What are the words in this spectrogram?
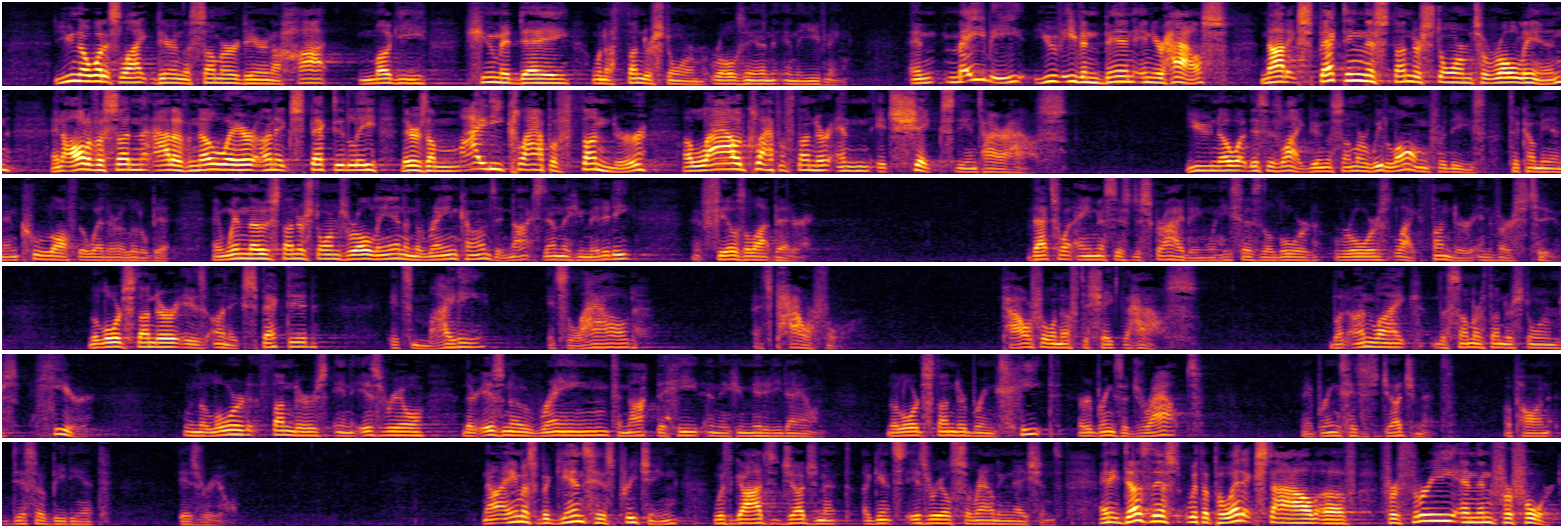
you know what it's like during the summer, during a hot, muggy, humid day when a thunderstorm rolls in in the evening. And maybe you've even been in your house not expecting this thunderstorm to roll in and all of a sudden out of nowhere unexpectedly there's a mighty clap of thunder, a loud clap of thunder and it shakes the entire house. You know what this is like during the summer. We long for these to come in and cool off the weather a little bit. And when those thunderstorms roll in and the rain comes, it knocks down the humidity. It feels a lot better. That's what Amos is describing when he says the Lord roars like thunder in verse 2. The Lord's thunder is unexpected, it's mighty, it's loud, it's powerful. Powerful enough to shake the house. But unlike the summer thunderstorms here, when the Lord thunders in Israel, there is no rain to knock the heat and the humidity down. The Lord's thunder brings heat, or it brings a drought, and it brings his judgment upon disobedient Israel. Now Amos begins his preaching with God's judgment against Israel's surrounding nations. And he does this with a poetic style of for three and then for four.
